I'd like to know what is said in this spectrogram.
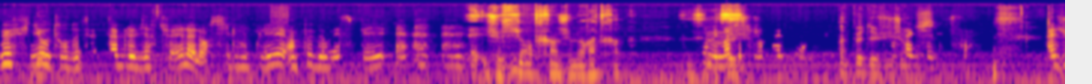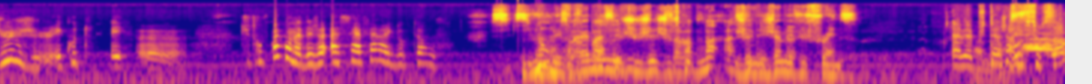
Buffy autour de cette table virtuelle, alors s'il vous plaît, un peu de respect. Eh, Je suis en train, je me rattrape. Non, mais moi, c'est- j'ai toujours pas vu. hein. Un peu de ça jugeance. ça. Ah, juge, écoute, hé, euh, tu trouves pas qu'on a déjà assez à faire avec Doctor Who? Si, si vous voulez ça vraiment pas assez me juger ça jusqu'au bout, je n'ai jamais vu Friends. Ah bah putain, Ah, j'arrive sur ça.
